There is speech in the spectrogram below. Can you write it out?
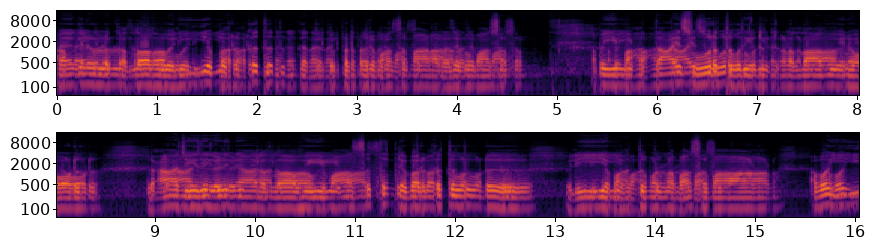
മേഖലകളിലൊക്കെ അള്ളാഹു വലിയ ബർക്കത്ത് നിങ്ങൾക്ക് നൽകപ്പെടുന്ന ഒരു മാസമാണ് റജബ് മാസം. അപ്പൊ ഈ മഹത്തായ സൂറത്ത് ഓതിയിട്ട് നിങ്ങൾ അള്ളാഹുവിനോട് ആ ചെയ്ത് കഴിഞ്ഞാൽ അള്ളാഹു ഈ മാസത്തിന്റെ ബർക്കത്ത് കൊണ്ട് വലിയ മഹത്വമുള്ള മാസമാണ്. അപ്പോൾ ഈ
